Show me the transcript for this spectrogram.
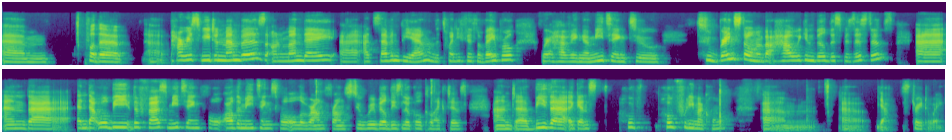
um, for the uh, Paris region members on Monday uh, at 7 p.m. on the 25th of April. We're having a meeting to to brainstorm about how we can build this resistance uh, and uh, and that will be the first meeting for all the meetings for all around France to rebuild these local collectives and uh, be there against hope, hopefully Macron um, uh, yeah straight away.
